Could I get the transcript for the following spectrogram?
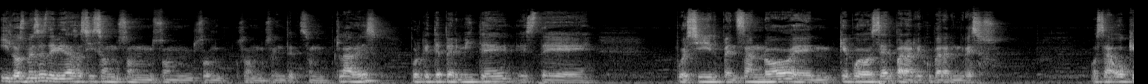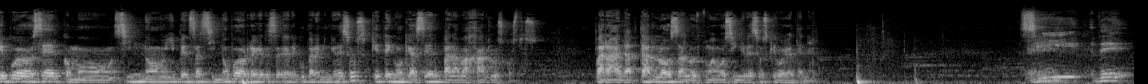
Y los meses de vida así son, son, son, son, son, son, claves porque te permite este, pues ir pensando en qué puedo hacer para recuperar ingresos. O sea, o qué puedo hacer como si no, y pensar si no puedo recuperar ingresos, qué tengo que hacer para bajar los costos, para adaptarlos a los nuevos ingresos que voy a tener. Sí, de,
